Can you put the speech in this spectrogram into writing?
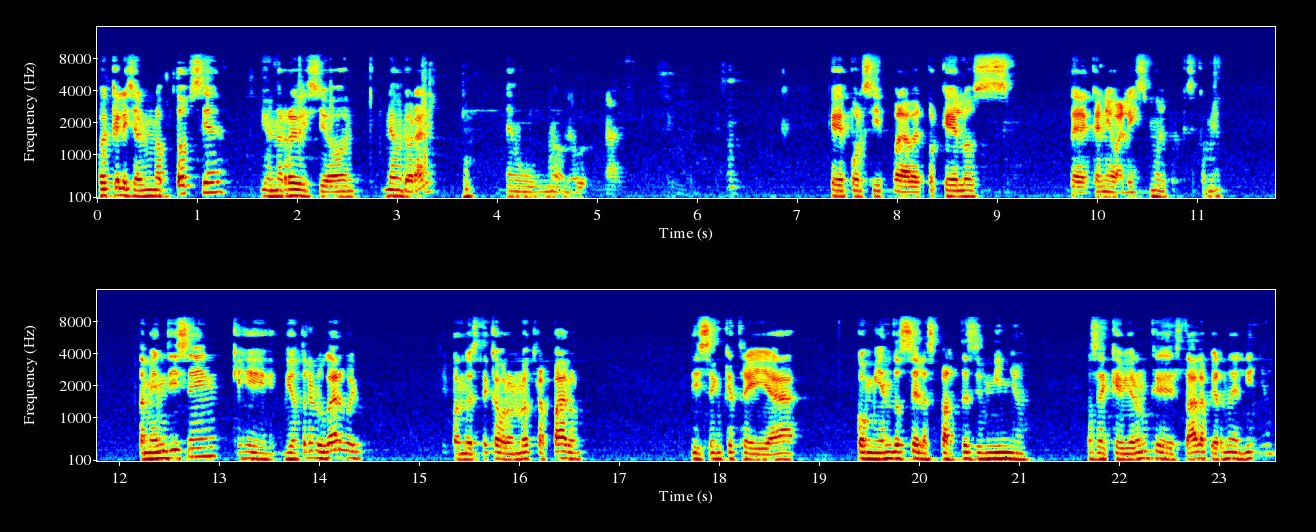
fue que le hicieron una autopsia y una revisión neuronal. Neuno- Neuronal. que por sí, para ver por qué los de canibalismo y por qué se comió. También dicen que vi otro lugar, güey. Que cuando este cabrón lo atraparon, dicen que traía comiéndose las partes de un niño. O sea, que vieron que estaba la pierna del niño,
